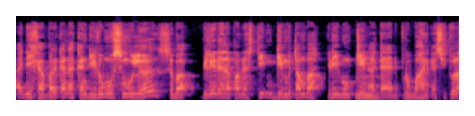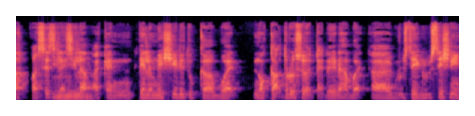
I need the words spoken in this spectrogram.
uh, dikhabarkan akan dirumuf semula sebab bila dah 18 team game bertambah. Jadi mungkin hmm. akan ada perubahan kat situ lah. Rasa silap-silap hmm. akan Piala Malaysia dia tukar buat knockout terus kot. Tak ada dah buat uh, group stage group stage ni.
